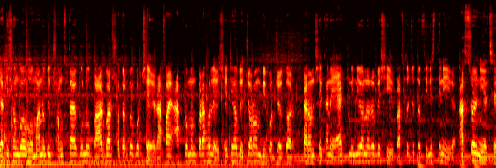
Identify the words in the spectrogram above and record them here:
জাতিসংঘ ও মানবিক সংস্থাগুলো বারবার সতর্ক করছে, রাফায় আক্রমণ করা হলে সেটি হবে চরম বিপর্যয়কর, কারণ সেখানে এক মিলিয়নেরও বেশি বাস্তুচ্যুত ফিলিস্তিনি আশ্রয় নিয়েছে।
